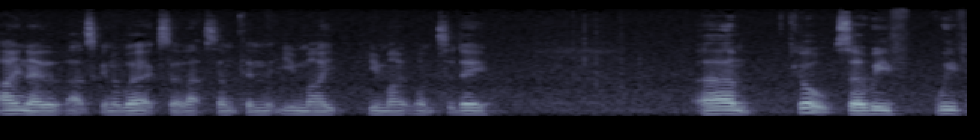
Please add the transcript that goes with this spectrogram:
I know that that's going to work, so that's something that you might you might want to do. Um, cool. So we've we've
